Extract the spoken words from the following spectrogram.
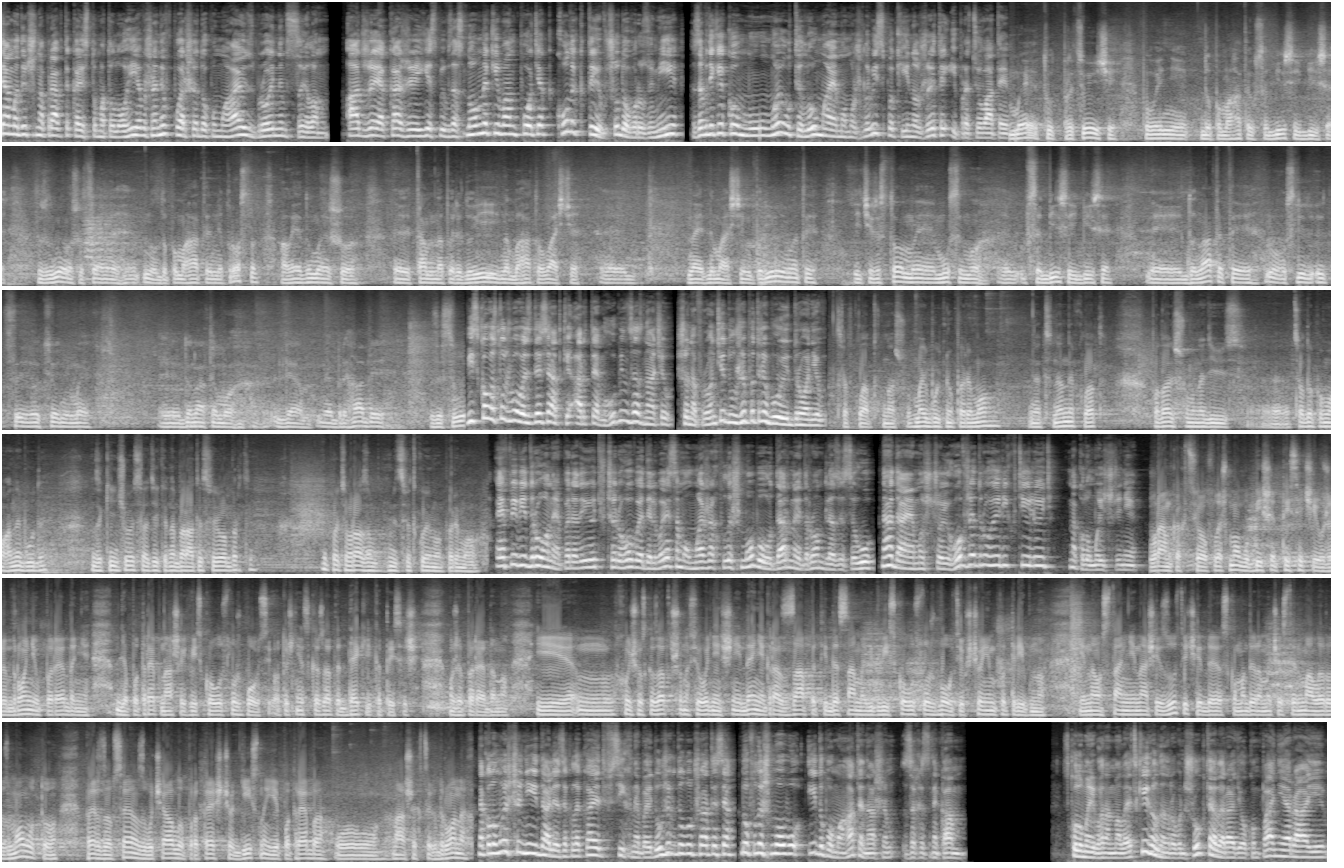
Ця медична практика і стоматологія вже не вперше допомагають Збройним силам. Адже, як каже її співзасновник Іван Потяк, колектив чудово розуміє, завдяки кому ми у тилу маємо можливість спокійно жити і працювати. Ми тут працюючи повинні допомагати все більше і більше. Зрозуміло, що це ну, допомагати не просто, але я думаю, що е, там на передовій набагато важче. Е, Навіть нема з чим порівнювати. І через то ми мусимо е, все більше і більше е, донатити. Ну, слід, це, от сьогодні ми е, донатимо для бригади ЗСУ. Військовослужбовець десятки Артем Губін зазначив, що на фронті дуже потребують дронів. Це вклад в нашу майбутню перемогу, неоціненний вклад. Подальшому, надіюсь, ця допомога не буде закінчуватися, а тільки набирати свої оберти. І потім разом відсвяткуємо перемогу. FPV-дрони передають в чергове Дельвесам у межах флешмобу ударний дрон для ЗСУ. Нагадаємо, що його вже другий рік втілюють на Коломийщині. В рамках цього флешмобу більше тисячі вже дронів передані для потреб наших військовослужбовців, а точніше сказати, декілька тисяч вже передано. І м, хочу сказати, що на сьогоднішній день якраз запит іде саме від військовослужбовців, що їм потрібно. І на останній нашій зустрічі, де з командирами частин мали розмову, то перш за все звучало про те, що дійсно є потреба у наших цих дронах. На Коломийщині і далі закликають всіх небайдужих долучатися до і допомагати нашим захисникам. З Коломиї Богдан Малецький, Галина Ровеншук, телерадіокомпанія Раї.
